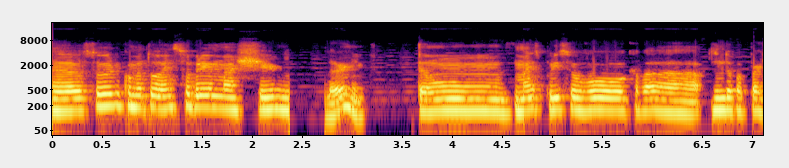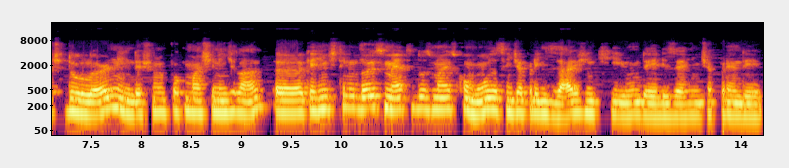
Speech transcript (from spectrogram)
Uh, o senhor comentou antes sobre machine learning. Então, mais por isso eu vou acabar indo para a parte do learning, deixando um pouco o machine de lado. Uh, que a gente tem dois métodos mais comuns assim de aprendizagem, que um deles é a gente aprender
